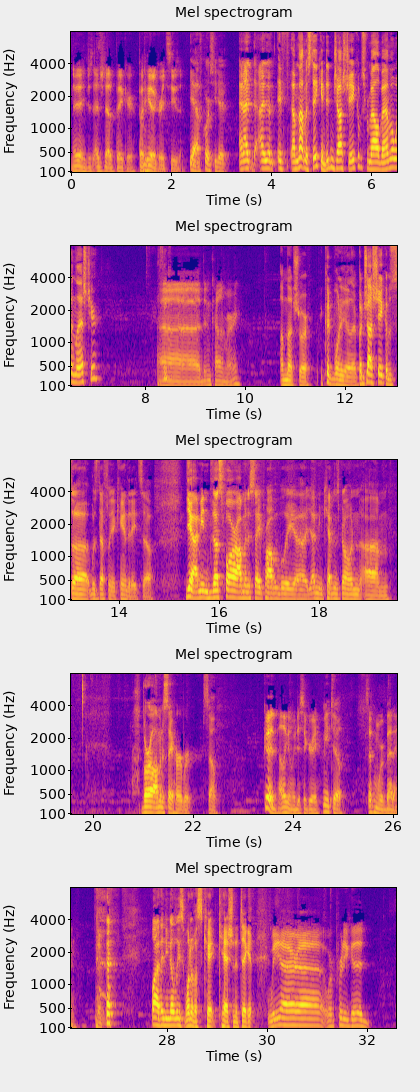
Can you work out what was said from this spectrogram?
Yeah, he just edged out Baker, but he had a great season. Yeah, of course he did. And I, I if I'm not mistaken, didn't Josh Jacobs from Alabama win last year? I think Uh, didn't Kyler Murray? I'm not sure. It could be one or the other, but Josh Jacobs uh, was definitely a candidate. So, yeah, I mean, thus far, I'm going to say probably. Uh, I mean, Kevin's going um, Burrow. I'm going to say Herbert. So, Good. I like when we disagree, me too. except when we're betting. Why? Then you know at least one of us ca- cashing a ticket. we are uh, we're pretty good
